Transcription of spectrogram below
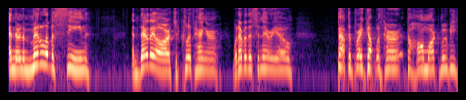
and they're in the middle of a scene, and there they are. It's a cliffhanger, whatever the scenario, about to break up with her, the Hallmark movie.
